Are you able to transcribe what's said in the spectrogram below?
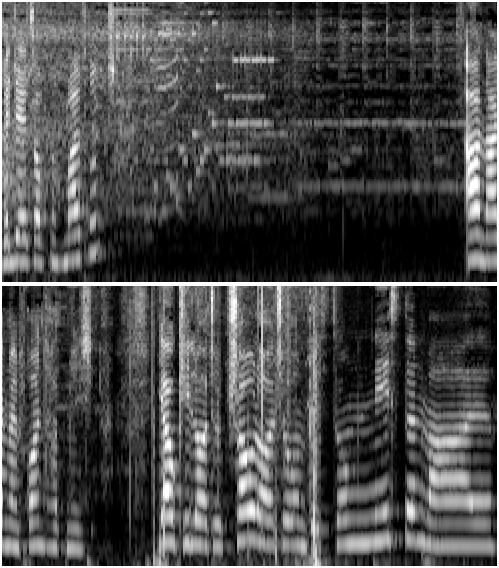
Wenn der jetzt auf nochmal drückt. Ah nein, mein Freund hat mich. Ja, okay, Leute. Ciao, Leute, und bis zum nächsten Mal.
